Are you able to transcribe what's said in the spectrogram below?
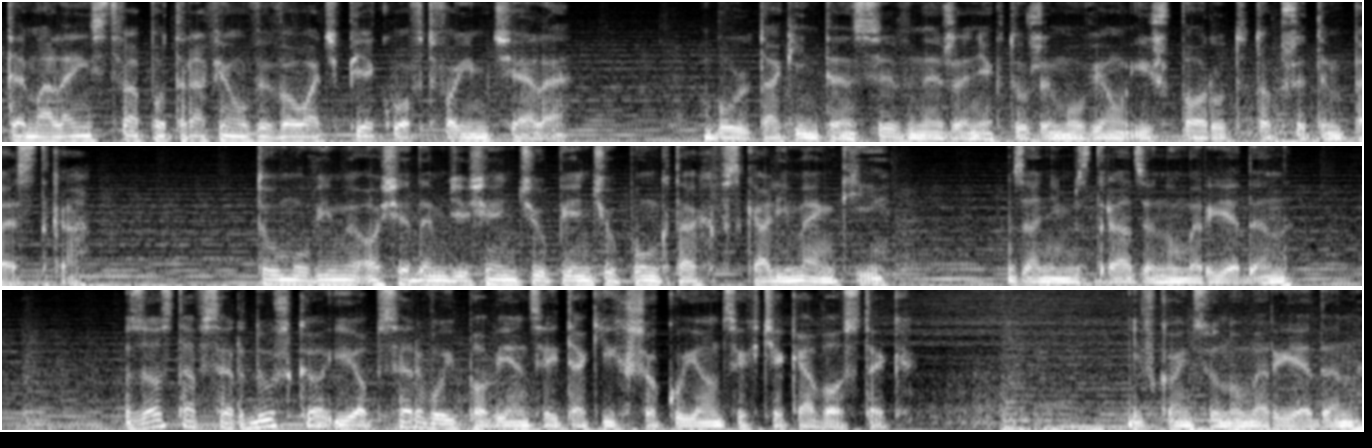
Te maleństwa potrafią wywołać piekło w twoim ciele. Ból tak intensywny, że niektórzy mówią, iż poród to przy tym pestka. Tu mówimy o 75 punktach w skali męki. Zanim zdradzę numer jeden, zostaw serduszko i obserwuj po więcej takich szokujących ciekawostek. I w końcu numer jeden.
